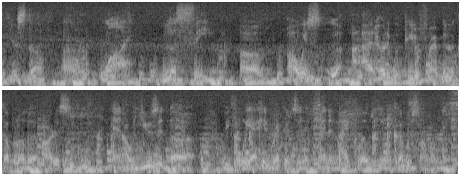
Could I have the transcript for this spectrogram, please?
of your stuff. Uh, why? Let's see. Um, I always, I had heard it with Peter Frampton and a couple other artists, and I would use it uh, before we had hit records and playing in nightclubs doing cover songs.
